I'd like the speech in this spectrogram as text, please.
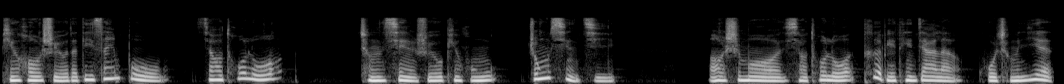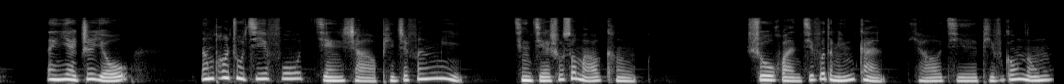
平衡水油的第三步，小陀螺呈现水油平衡中性肌。奥施莫小陀螺特别添加了苦橙叶嫩叶之油，能帮助肌肤减少皮脂分泌，清洁收缩毛孔，舒缓肌肤的敏感，调节皮肤功能。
